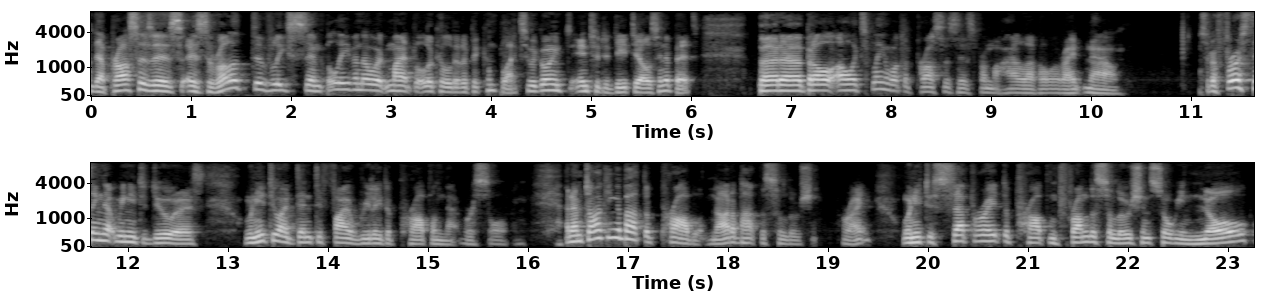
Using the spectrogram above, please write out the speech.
that process is is relatively simple, even though it might look a little bit complex. We're going into the details in a bit, but uh, but I'll, I'll explain what the process is from a high level right now. So the first thing that we need to do is we need to identify really the problem that we're solving. And I'm talking about the problem, not about the solution, right? We need to separate the problem from the solution so we know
